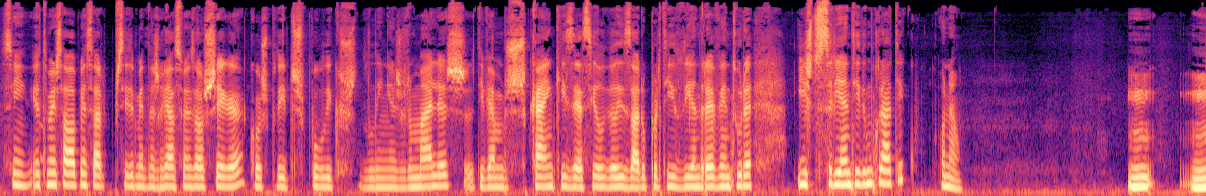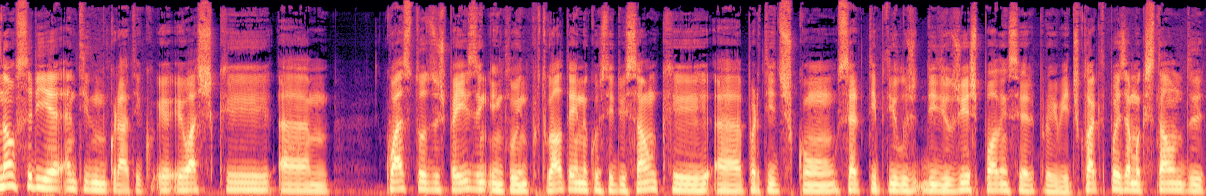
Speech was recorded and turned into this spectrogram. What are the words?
Sim, eu também estava a pensar precisamente nas reações ao Chega, com os pedidos públicos de linhas vermelhas. Tivemos quem quisesse ilegalizar o partido de André Ventura. Isto seria antidemocrático ou não? Não seria antidemocrático. Eu, eu acho que um, quase todos os países, incluindo Portugal, têm na Constituição que uh, partidos com certo tipo de ideologias podem ser proibidos. Claro que depois é uma questão de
